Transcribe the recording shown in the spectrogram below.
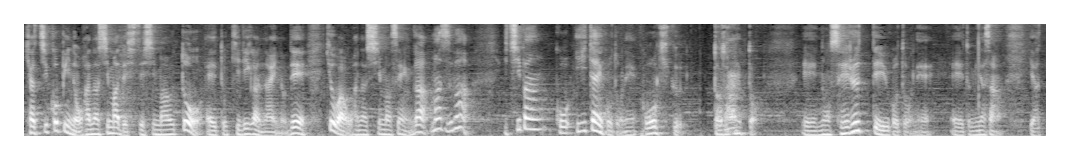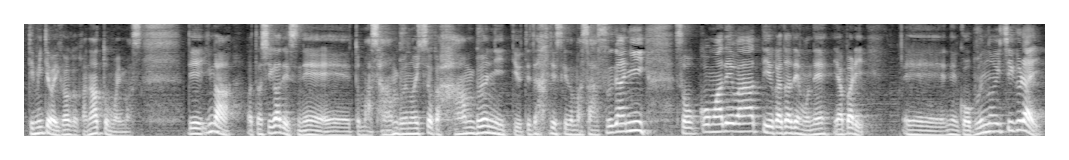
キャッチコピーのお話までしてしまうと,、えーと、キリがないので今日はお話ししませんがまずは一番こう言いたいことをね大きくドドンと、えー、載せるっていうことをね、えー、と皆さんやってみてはいかがかなと思います。で今私がですね、えーとまあ、3分の1とか半分にって言ってたんですけどさすがにそこまではっていう方でもねやっぱり、えーね、5分の1ぐらい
